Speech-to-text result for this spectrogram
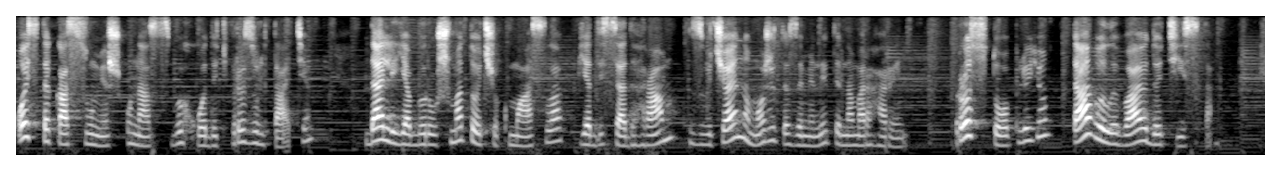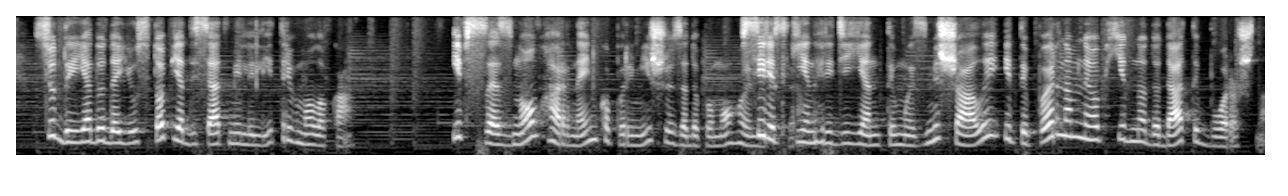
Ось така суміш у нас виходить в результаті. Далі я беру шматочок масла 50 грам, звичайно, можете замінити на маргарин. Розтоплюю та виливаю до тіста. Сюди я додаю 150 мл молока. І все знов гарненько перемішую за допомогою Всі міксера. рідкі інгредієнти ми змішали, і тепер нам необхідно додати борошно.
